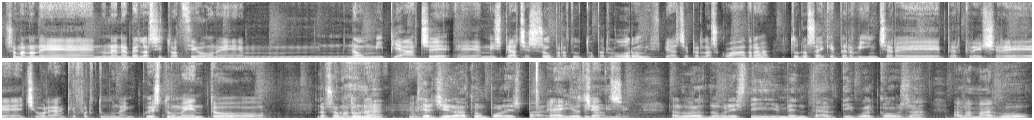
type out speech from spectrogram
insomma non è, non è, una bella situazione, mm, non mi piace, eh, mi spiace soprattutto per loro, mi spiace per la squadra. Tu lo sai che per vincere, per crescere ci vuole anche fortuna. In questo momento... La insomma, fortuna è... ti ha girato un po' le spalle. Eh, io diciamo. direi di sì. Allora dovresti inventarti qualcosa alla Mago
